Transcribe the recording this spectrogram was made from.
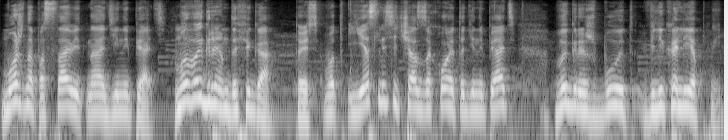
можно поставить на 1.5. Мы выиграем дофига. То есть, вот если сейчас заходит 1.5, выигрыш будет великолепный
